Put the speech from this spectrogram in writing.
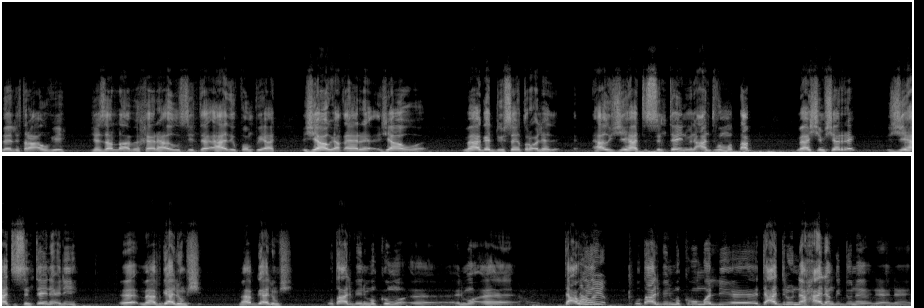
ذا اللي تراعوا فيه. جزا الله بخير هذه هذه بومبيات جاوا يا غير جاوا ما قدوا يسيطروا على هذه الجهات السنتين من عندهم الطب. ماشي مشرق. الجهات السنتين اليه آه، ما بقى لهم شيء. ما بقى لهم شيء. وطالبين منكم آه، المو... تعويض وطالبين منكم هم اللي تعدلوا لنا حالا قدوا ن- ن- ن-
